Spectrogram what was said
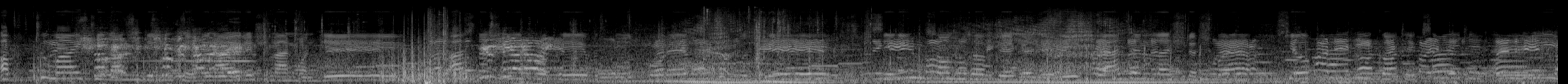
Up to mighty London came an Irishman one day. As the streets were paved with gold for everyone was gay. Singing songs of Piccadilly, Strand and Leicester Square. Till Paddy got excited and he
